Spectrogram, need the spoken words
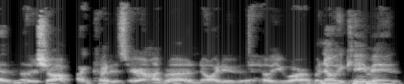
at another shop, I cut his hair. I'm like, bro, I have no idea who the hell you are. But no, he came in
